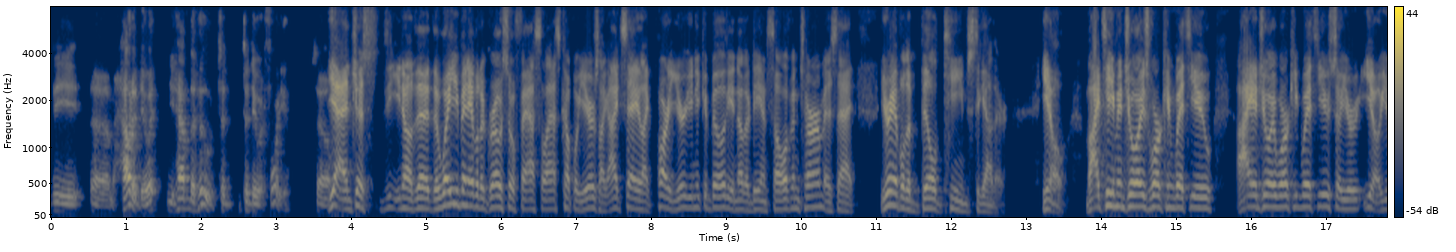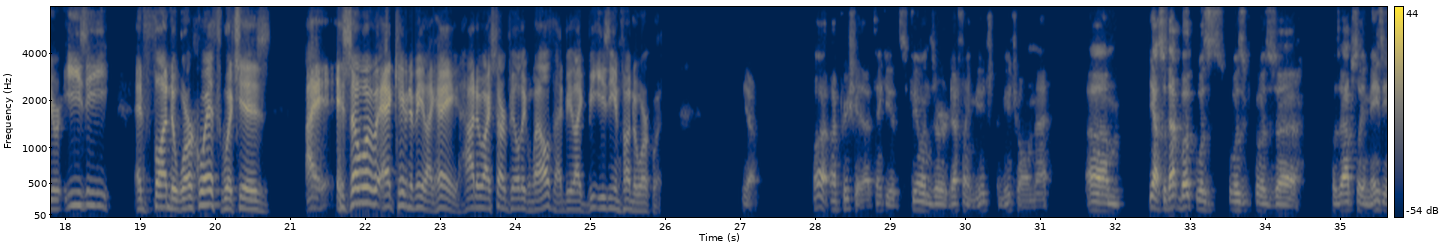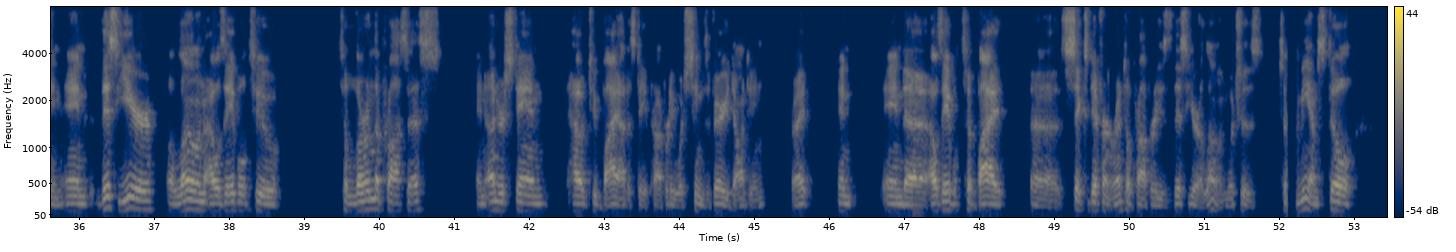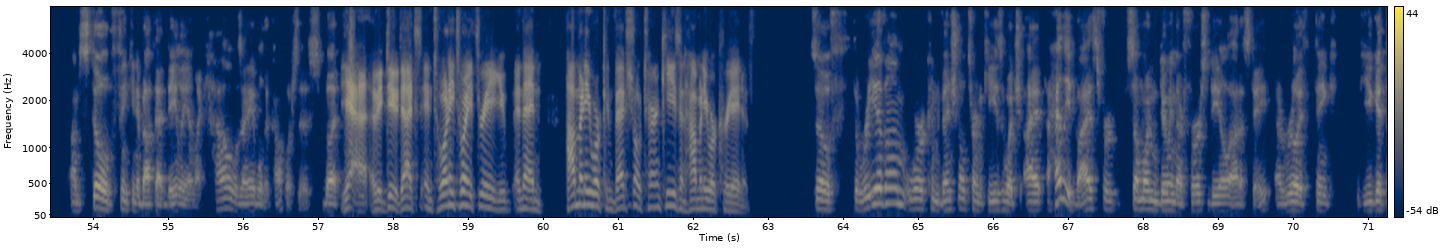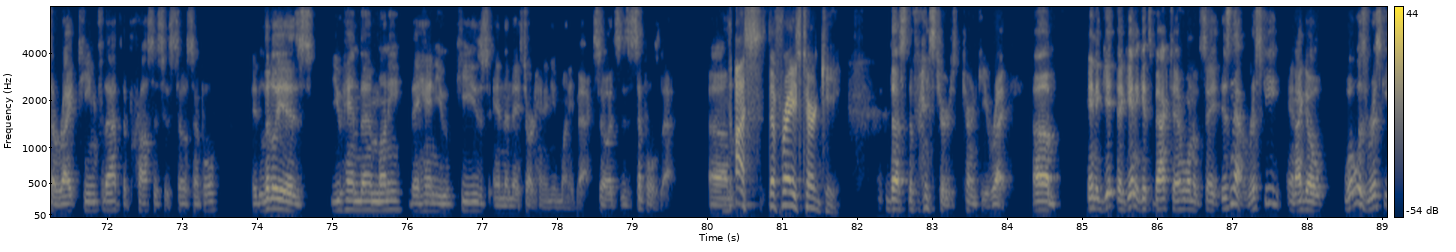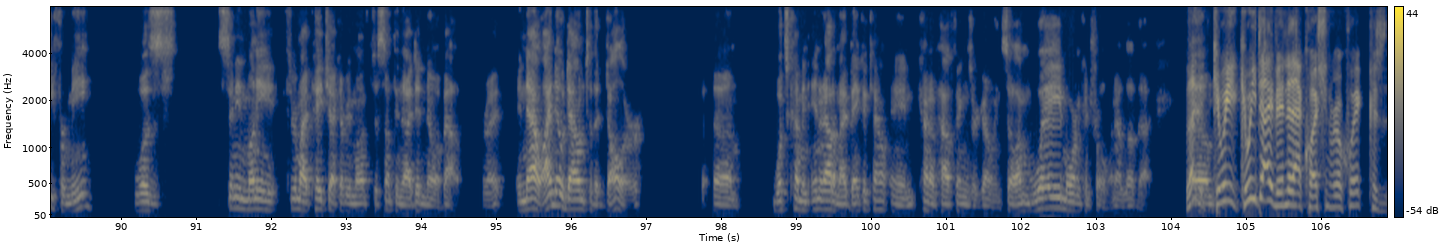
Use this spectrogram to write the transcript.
the um, how to do it. You have the who to to do it for you. So yeah, and just you know the the way you've been able to grow so fast the last couple years, like I'd say, like part of your unique ability, another Dan Sullivan term, is that you're able to build teams together. You know, my team enjoys working with you. I enjoy working with you. So you're you know you're easy and fun to work with, which is I if someone came to me like, hey, how do I start building wealth? I'd be like, be easy and fun to work with. Yeah. Well, I appreciate that. Thank you. It's feelings are definitely mutual, on that. Um, yeah, so that book was was was uh, was absolutely amazing. And this year alone, I was able to to learn the process and understand how to buy out of state property, which seems very daunting, right? And and uh, I was able to buy uh, six different rental properties this year alone, which is to me, I'm still I'm still thinking about that daily. I'm like, how was I able to accomplish this? But yeah, I mean, dude, that's in 2023. You and then how many were conventional turnkeys and how many were creative? So three of them were conventional turnkeys, which I highly advise for someone doing their first deal out of state. I really think if you get the right team for that, the process is so simple. It literally is you hand them money, they hand you keys, and then they start handing you money back. So it's as simple as that. Um, Thus, the phrase turnkey thus the phrase turnkey, right? Um, and it get, again, it gets back to everyone would say, "Isn't that risky?" And I go, "What was risky for me was sending money through my paycheck every month to something that I didn't know about, right? And now I know down to the dollar um, what's coming in and out of my bank account and kind of how things are going. So I'm way more in control, and I love that. Um, can we can we dive into that question real quick? Because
